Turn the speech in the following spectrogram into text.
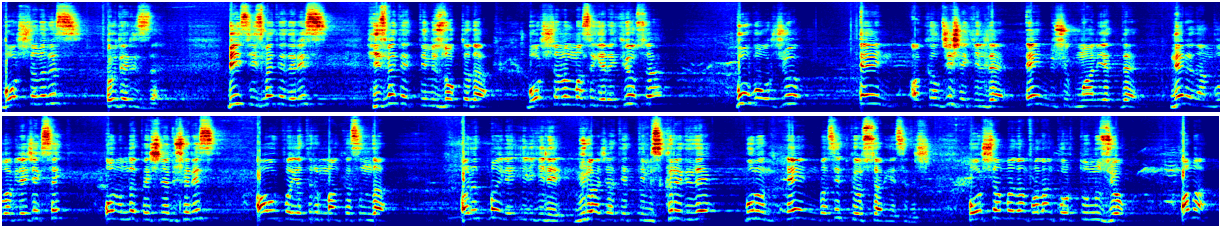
borçlanırız, öderiz de. Biz hizmet ederiz, hizmet ettiğimiz noktada borçlanılması gerekiyorsa bu borcu en akılcı şekilde, en düşük maliyette nereden bulabileceksek onun da peşine düşeriz. Avrupa Yatırım Bankası'nda arıtma ile ilgili müracaat ettiğimiz kredi de bunun en basit göstergesidir. Borçlanmadan falan korktuğumuz yok. Ama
